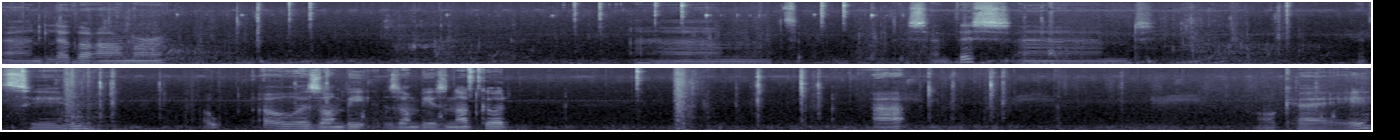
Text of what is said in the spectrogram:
And leather armor. Um, this and this, and let's see. Oh, oh, a zombie. Zombie is not good. Ah. Okay.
